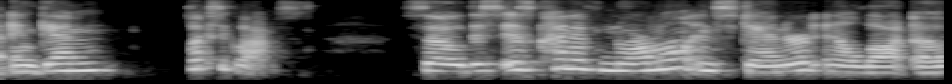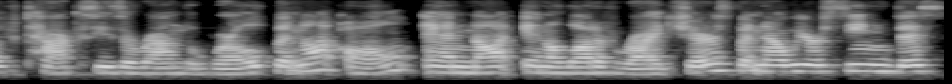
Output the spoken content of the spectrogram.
And again, plexiglass. So this is kind of normal and standard in a lot of taxis around the world, but not all, and not in a lot of ride shares. But now we are seeing this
